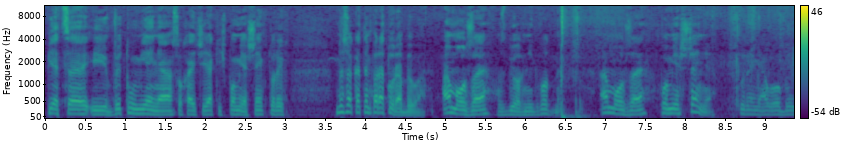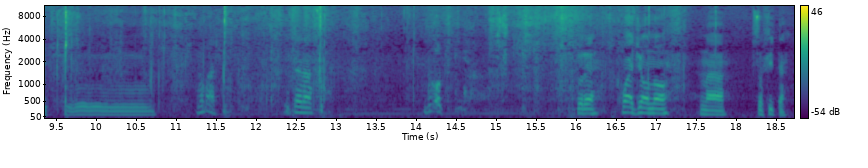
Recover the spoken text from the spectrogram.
piece i wytłumienia, słuchajcie, jakichś pomieszczeń, w których wysoka temperatura była. A może zbiornik wodny, a może pomieszczenie, które miało być. Yy... No właśnie. I teraz bloczki, które kładziono na sufitach.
